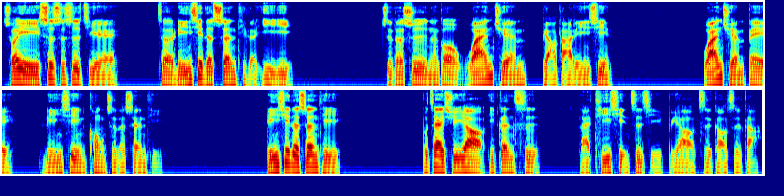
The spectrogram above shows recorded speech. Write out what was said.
所以四十四节这灵性的身体的意义。指的是能够完全表达灵性、完全被灵性控制的身体。灵性的身体不再需要一根刺来提醒自己不要自高自大，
